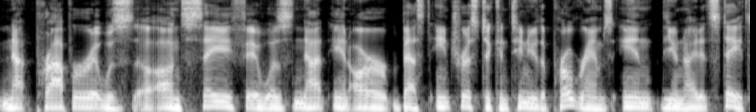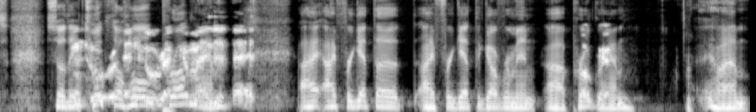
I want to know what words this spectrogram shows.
not proper, it was uh, unsafe, it was not in our best interest to continue the programs in the United States. So they and took who, the whole who program. that? I, I forget the I forget the government uh, program. Um,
